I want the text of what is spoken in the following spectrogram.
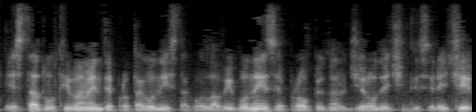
È stato ultimamente protagonista con la Vibonese proprio nel girone C di Serie C.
